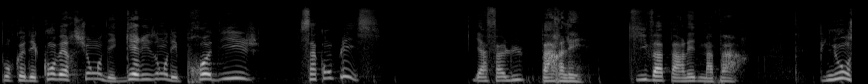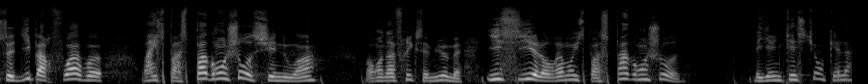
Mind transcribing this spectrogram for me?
pour que des conversions, des guérisons, des prodiges s'accomplissent. Il a fallu parler. Qui va parler de ma part? Puis nous, on se dit parfois, il ne se passe pas grand-chose chez nous. Hein. Or, en Afrique, c'est mieux, mais ici, alors vraiment, il ne se passe pas grand-chose. Mais il y a une question qui est là.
